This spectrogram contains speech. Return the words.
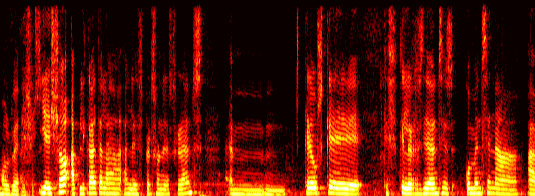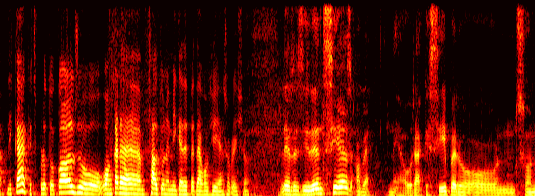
Molt bé. Això sí. I això, aplicat a, la, a les persones grans, em, creus que, que, que les residències comencen a, a aplicar aquests protocols o, o encara falta una mica de pedagogia sobre això? Les residències, home, n'hi haurà que sí, però són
